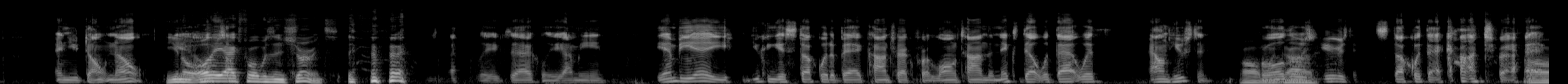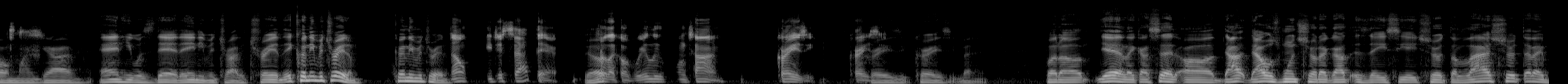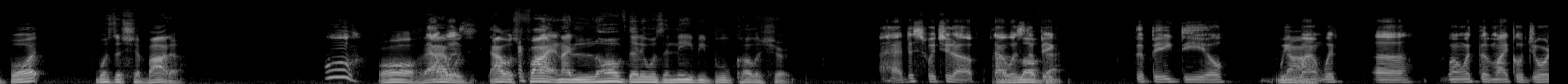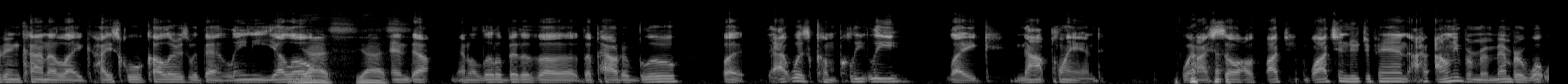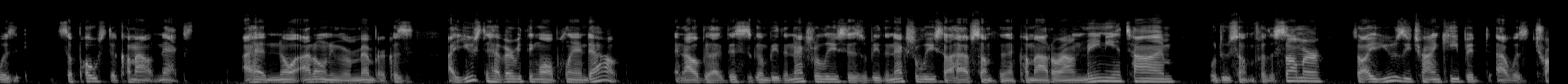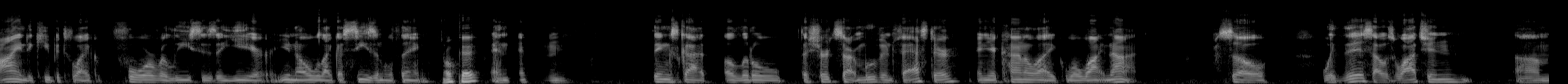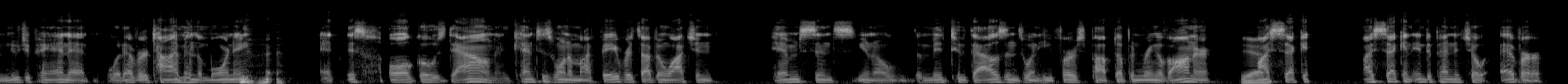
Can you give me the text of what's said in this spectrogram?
and you don't know? You know, all they so- asked for was insurance. Exactly, exactly. I mean, the NBA, you can get stuck with a bad contract for a long time. The Knicks dealt with that with Allan Houston oh for my all god. those years. Stuck with that contract. Oh my god. And he was there. They didn't even try to trade. They couldn't even trade him. Couldn't even trade him. No, he just sat there Yep. for like a really long time. Crazy, crazy. Crazy, crazy, man. But uh yeah, like I said, uh that that was one shirt I got is the ACH shirt. The last shirt that I bought was the Shibata. Ooh, Oh, that, That was, was- that was fine. and I love that it was a navy blue color shirt. I had to switch it up. That I was the big that. The big deal. We Nah. went with uh went with the Michael Jordan kind of like high school colors with that laney yellow Yes, yes. and uh, and a little bit of the the powder blue, but that was completely like not planned. When I saw I was watching watching New Japan, I, I don't even remember what was supposed to come out next. I had no I don't even remember because I used to have everything all planned out. And I would be like, this is gonna be the next release, this will be the next release. I'll have something that come out around Mania time. We'll do something for the summer. So I usually try and keep it. I was trying to keep it to like four releases a year, you know, like a seasonal thing. okay. And, and things got a little. The shirts start moving faster, and you're kind of like, well, why not? So with this, I was watching um, New Japan at whatever time in the morning, and this all goes down. And Kenta is one of my favorites. I've been watching him since you know the mid 2000s when he first popped up in Ring of Honor Yeah. my second my second independent show ever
